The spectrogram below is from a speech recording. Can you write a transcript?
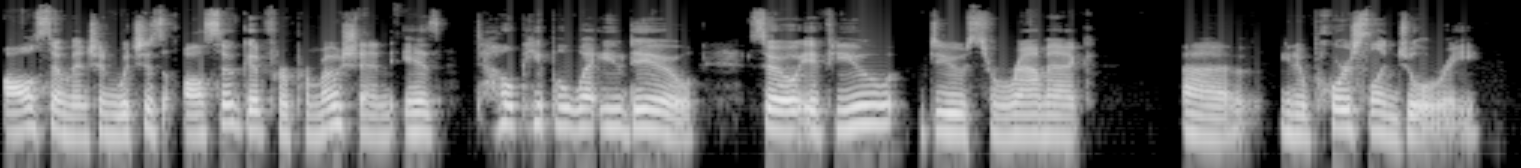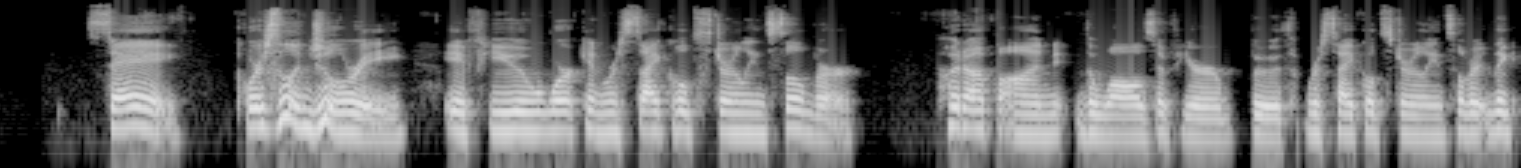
also mention, which is also good for promotion, is tell people what you do. So if you do ceramic, uh, you know, porcelain jewelry, say porcelain jewelry. If you work in recycled sterling silver, put up on the walls of your booth recycled sterling silver. Like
